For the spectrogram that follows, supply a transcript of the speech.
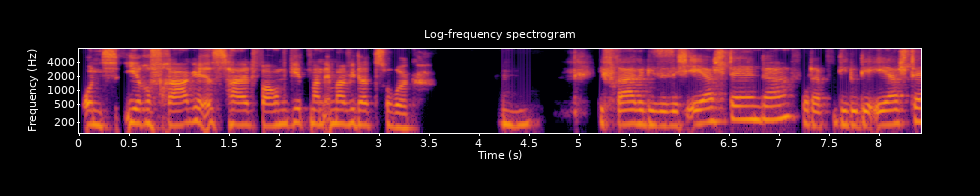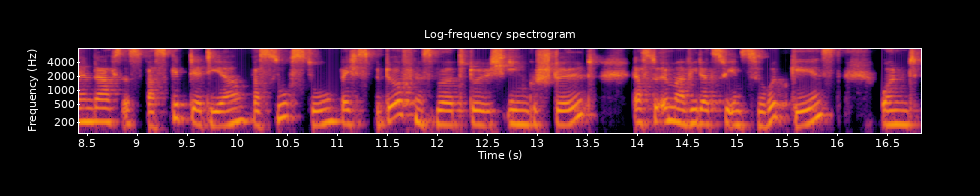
Und ihre Frage ist halt, warum geht man immer wieder zurück? Mhm. Die Frage, die sie sich eher stellen darf oder die du dir eher stellen darfst, ist, was gibt er dir? Was suchst du? Welches Bedürfnis wird durch ihn gestillt, dass du immer wieder zu ihm zurückgehst? Und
